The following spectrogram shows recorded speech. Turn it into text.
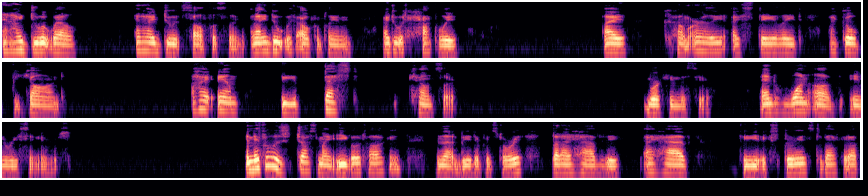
And I do it well, and I do it selflessly, and I do it without complaining. I do it happily. I come early, I stay late, I go beyond. I am the best counselor working this year, and one of in recent years. And if it was just my ego talking, then that'd be a different story. But I have the I have the experience to back it up.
